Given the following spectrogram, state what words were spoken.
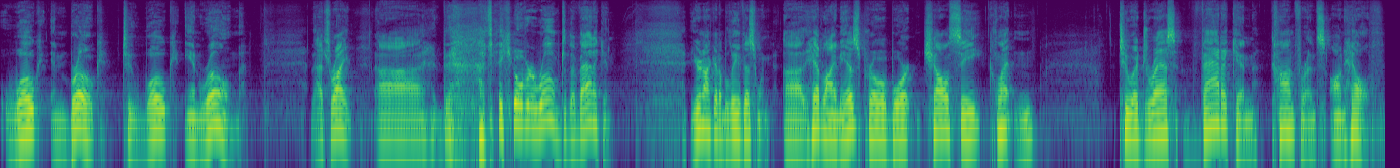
woke and broke to woke in Rome. That's right. Uh, I take you over to Rome, to the Vatican. You're not going to believe this one. Uh, headline is Pro abort Chelsea Clinton to address Vatican Conference on Health.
